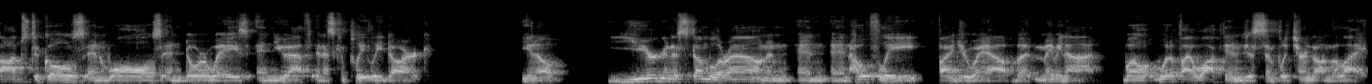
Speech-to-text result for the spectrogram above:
obstacles and walls and doorways, and you have, and it's completely dark, you know, you're going to stumble around and and and hopefully find your way out, but maybe not. Well, what if I walked in and just simply turned on the light?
